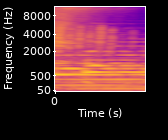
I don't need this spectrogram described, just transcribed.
Thank you.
